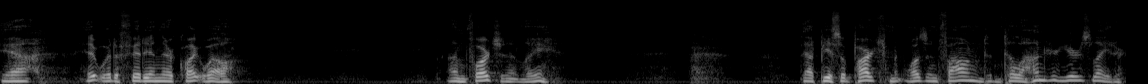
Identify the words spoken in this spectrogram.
Yeah, it would have fit in there quite well. Unfortunately, that piece of parchment wasn't found until a hundred years later.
